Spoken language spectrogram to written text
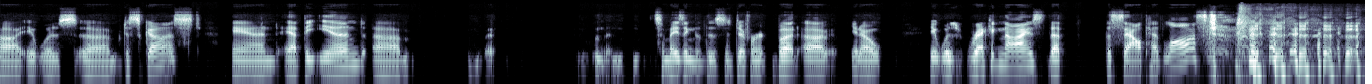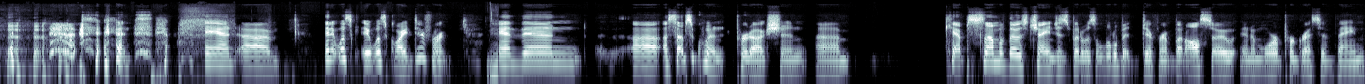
uh, it was uh, discussed, and at the end, um, it's amazing that this is different, but uh, you know, it was recognized that the South had lost, and and, um, and it was it was quite different. Yeah. And then uh, a subsequent production um, kept some of those changes, but it was a little bit different, but also in a more progressive vein.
